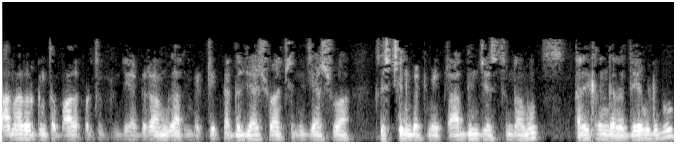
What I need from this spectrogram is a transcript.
అనారోగ్యంతో బాధపడుతుంటుంది అభిరామ్ గారిని బట్టి పెద్ద జాషువా చిన్న జాషువా క్రిస్టియన్ బట్టి మేము ప్రార్థన చేస్తున్నాము. కనికరం గల దేవుడు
